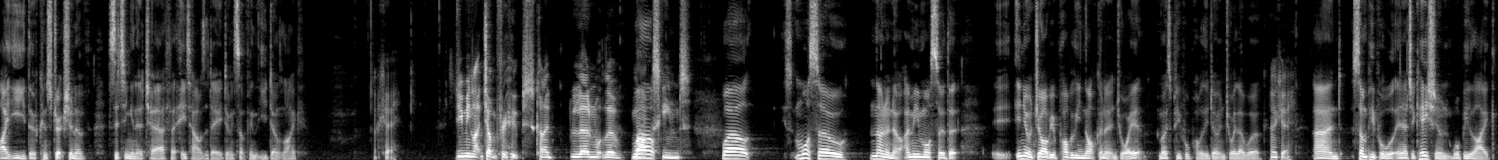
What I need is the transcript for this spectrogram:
i.e., the constriction of sitting in a chair for eight hours a day doing something that you don't like. Okay. Do you mean like jump through hoops? Kind of learn what the Well- mark schemes. Well, it's more so. No, no, no. I mean more so that in your job you're probably not going to enjoy it. Most people probably don't enjoy their work, Okay. and some people will, in education will be like,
